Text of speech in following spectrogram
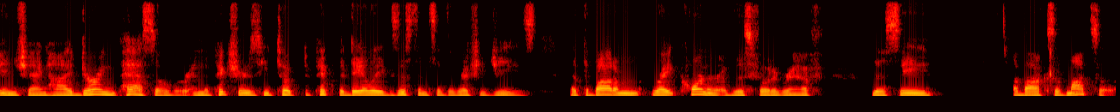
in Shanghai during Passover, and the pictures he took depict the daily existence of the refugees. At the bottom right corner of this photograph, you'll see a box of matzah.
